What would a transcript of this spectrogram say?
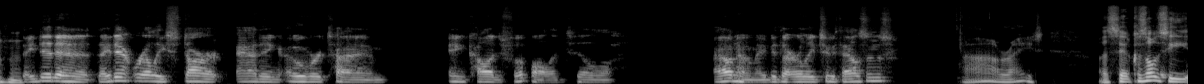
Mm-hmm. They didn't. They didn't really start adding overtime in college football until I don't know, maybe the early 2000s. Ah, right. I say because obviously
